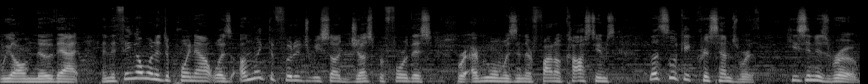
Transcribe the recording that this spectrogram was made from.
We all know that. And the thing I wanted to point out was unlike the footage we saw just before this, where everyone was in their final costumes, let's look at Chris Hemsworth. He's in his robe,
